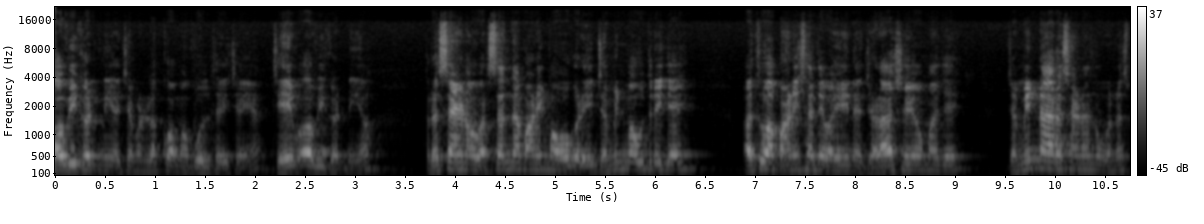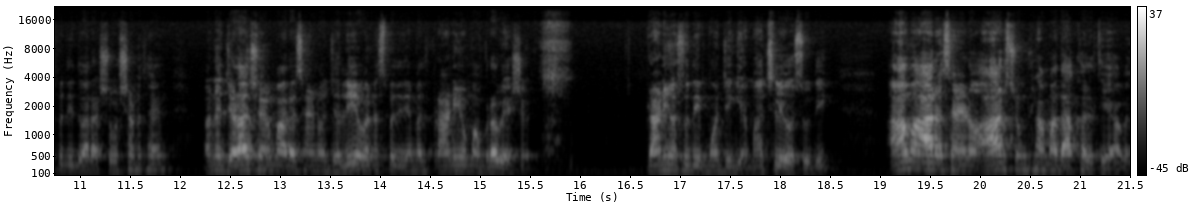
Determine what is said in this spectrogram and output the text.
અવિઘટનીય છે, પણ લખવામાં ભૂલ થઈ છે અહીંયા. જૈવ અવિઘટનીય રસાયણો વરસાદના પાણીમાં ઓગળી, જમીનમાં ઉતરી જાય અથવા પાણી સાથે વહીને જળાશયોમાં જાય. જમીનના રસાયણોનું વનસ્પતિ દ્વારા શોષણ થાય અને જળાશયોમાં રસાયણો જલીય વનસ્પતિ તેમજ પ્રાણીઓમાં પ્રવેશે. પ્રાણીઓ સુધી પહોંચી ગયા, માછલીઓ સુધી. આમ આ રસાયણો આહાર શૃંખલામાં દાખલ થઈ આવે.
